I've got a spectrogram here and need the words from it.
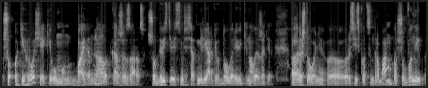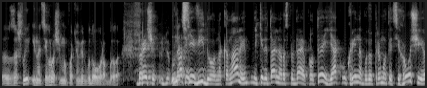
що оті гроші, які умовно Байден да, от каже зараз, що 280 мільярдів доларів, які належать е, арештовані е, російського центробанку, щоб вони е, зайшли і на ці гроші ми потім відбудову робили. До речі, у На нас ці- є відео на каналі, яке детально розповідає про те, як Україна буде отримувати ці гроші.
